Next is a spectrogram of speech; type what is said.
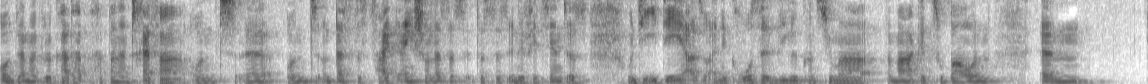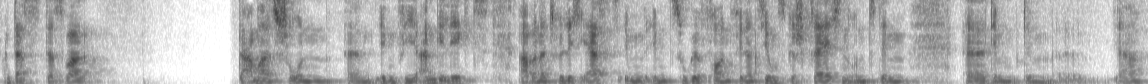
Und wenn man Glück hat, hat, hat man einen Treffer und, äh, und, und das, das zeigt eigentlich schon, dass das, dass das ineffizient ist. Und die Idee, also eine große Legal Consumer Marke zu bauen, ähm, das, das war damals schon ähm, irgendwie angelegt, aber natürlich erst im, im Zuge von Finanzierungsgesprächen und dem, äh, dem, dem äh, ja,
